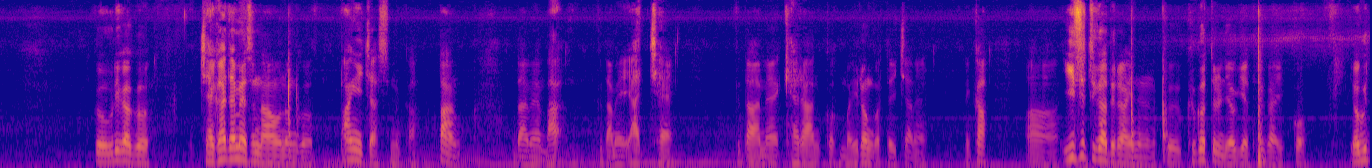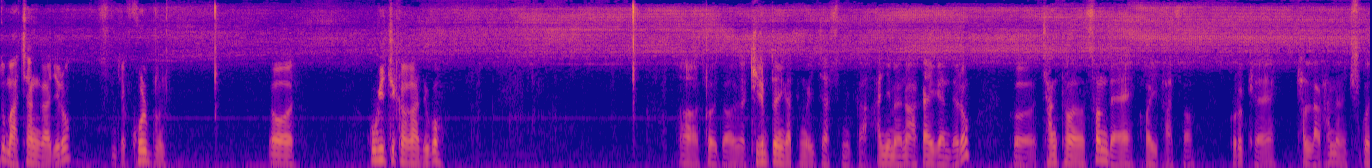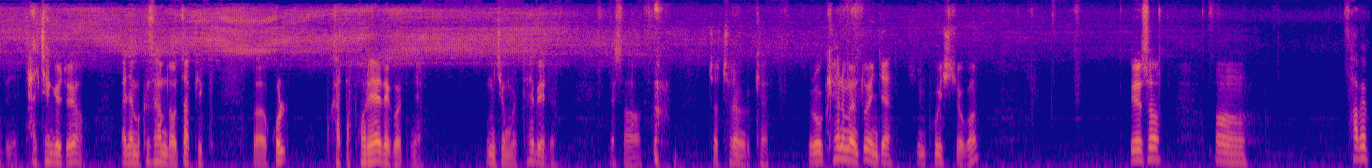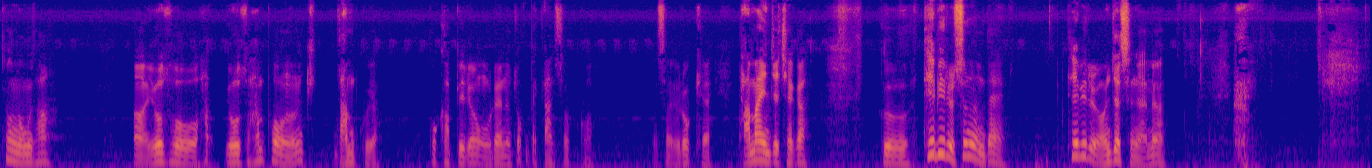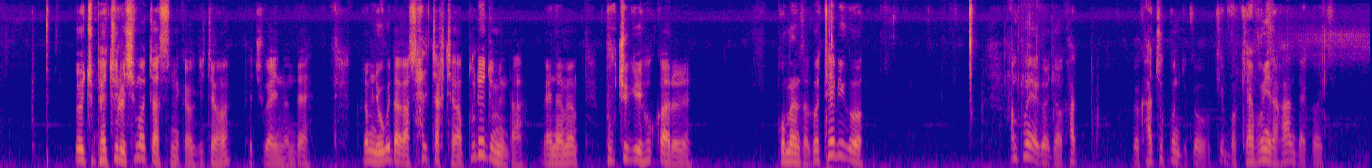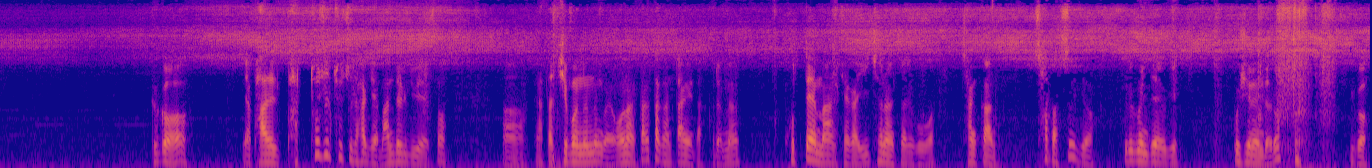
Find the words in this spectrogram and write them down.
그 우리가 그 제과점에서 나오는 그 빵이 있지 않습니까? 빵. 그 다음에 그 다음에 야채 그 다음에 계란 뭐 이런 것도 있잖아요 그러니까 어, 이스트가 들어있는 그 그것들은 여기에 들어가 있고 여기도 마찬가지로 이제 골분 어, 고깃집 가가지고 어, 그, 그, 기름덩이 같은 거 있지 않습니까? 아니면 아까 얘기한 대로 그 장터 선대 거기 가서 그렇게 달라고 하면 주거든요. 잘 챙겨줘요. 왜냐면 그 사람도 어차피 그 골, 갖다 버려야 되거든요. 음식물 퇴비를. 그래서 저처럼 이렇게 이렇게 해놓으면 또 이제 지금 보이시죠? 그 그래서 어 400평 농사 어, 요소 요소 한 포는 남고요. 복합 비료는 올해는 조금밖에 안 썼고 그래서 이렇게 다만 이제 제가 그 퇴비를 쓰는데 퇴비를 언제 쓰냐면 여기 배추를 심었지 않습니까? 여기 죠? 배추가 있는데. 그럼 여기다가 살짝 제가 뿌려줍니다. 왜냐면 북주기 효과를 보면서 그 탭이 그, 한 포에 그, 저, 가, 그 가축분, 그, 뭐, 개분이라 하는데, 그, 그거, 그냥 발, 밭 토실토실하게 만들기 위해서, 어, 갖다 집어넣는 거예요. 워낙 딱딱한 땅이다. 그러면, 그때만 제가 2,000원짜리 그거 잠깐 사다 쓰죠. 그리고 이제 여기 보시는 대로, 이거,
